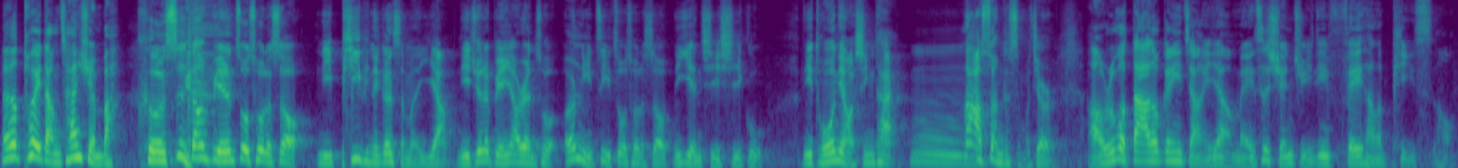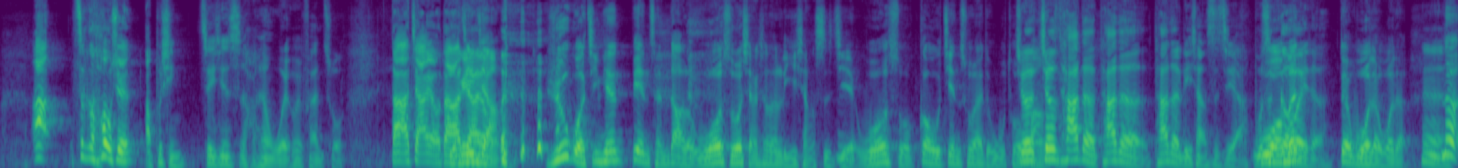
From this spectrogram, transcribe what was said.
那就退党参选吧。可是当别人做错的时候，你批评的跟什么一样？你觉得别人要认错，而你自己做错的时候，你偃旗息鼓，你鸵鸟心态，嗯，那算个什么劲儿？好，如果大家都跟你讲一样，每一次选举一定非常的 peace 哈啊，这个候选啊不行，这件事好像我也会犯错，大家加油，大我跟你家加油讲。，如果今天变成到了我所想象的理想世界，我所构建出来的乌托邦，就就是他的他的他的理想世界啊，不是各位的。，对我的我的。嗯那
